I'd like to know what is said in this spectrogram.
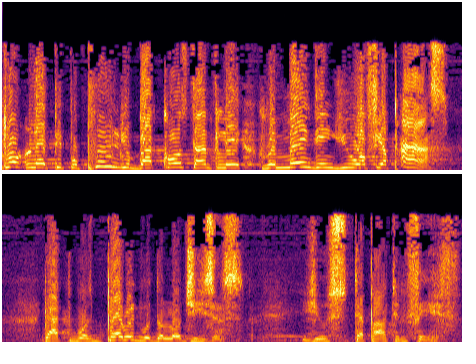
Don't let people pull you back constantly, reminding you of your past that was buried with the Lord Jesus. you step out in faith,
